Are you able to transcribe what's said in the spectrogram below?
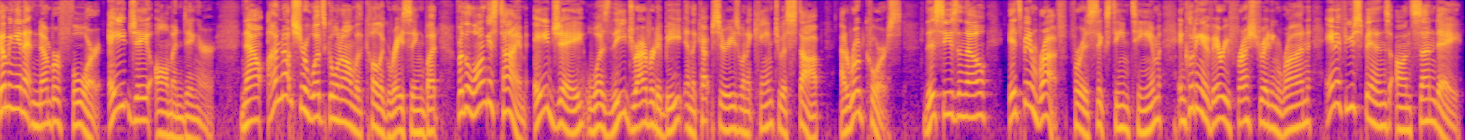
Coming in at number four, AJ Allmendinger. Now, I'm not sure what's going on with Kaulig Racing, but for the longest time, AJ was the driver to beat in the Cup Series when it came to a stop at a road course. This season, though, it's been rough for his 16 team, including a very frustrating run and a few spins on Sunday.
